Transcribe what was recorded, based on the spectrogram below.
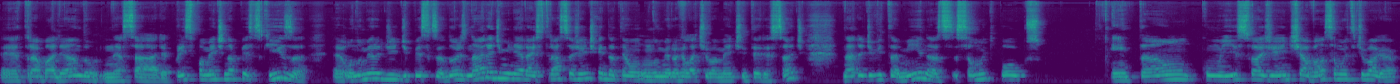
é, trabalhando nessa área, principalmente na pesquisa. É, o número de, de, pesquisadores na área de minerais traços, a gente ainda tem um, um número relativamente interessante, na área de vitaminas, são muito poucos. Então, com isso, a gente avança muito devagar.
